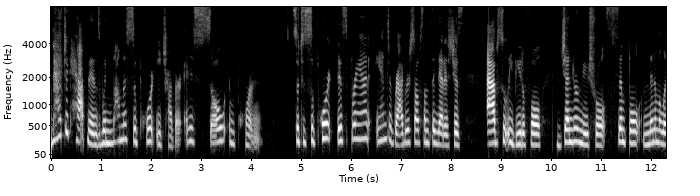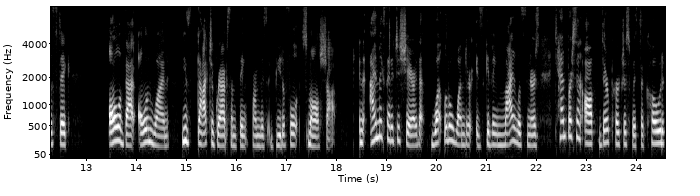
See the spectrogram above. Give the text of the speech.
Magic happens when mamas support each other. It is so important. So, to support this brand and to grab yourself something that is just absolutely beautiful, gender neutral, simple, minimalistic, all of that all in one, you've got to grab something from this beautiful small shop. And I'm excited to share that What Little Wonder is giving my listeners 10% off their purchase with the code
